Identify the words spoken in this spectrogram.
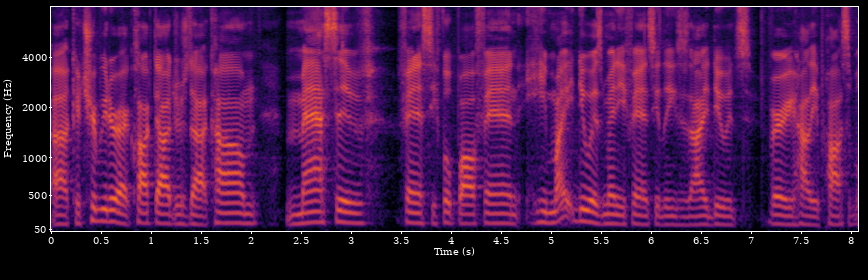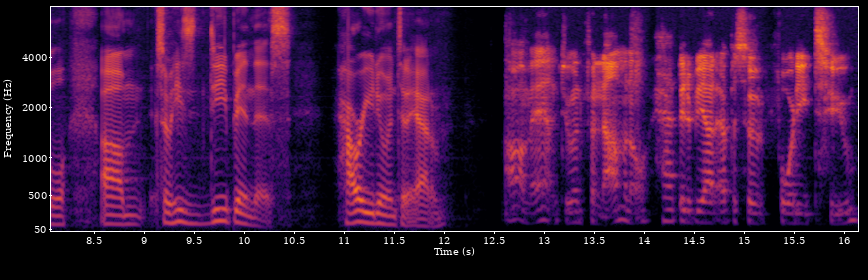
uh, contributor at clockdodgers.com, massive fantasy football fan. He might do as many fantasy leagues as I do. It's very highly possible. Um, so he's deep in this. How are you doing today, Adam? Oh man, doing phenomenal. Happy to be on episode 42.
